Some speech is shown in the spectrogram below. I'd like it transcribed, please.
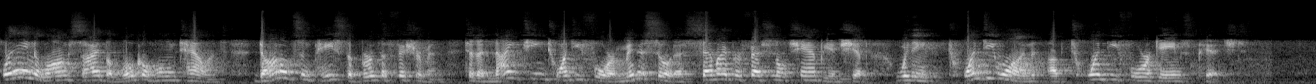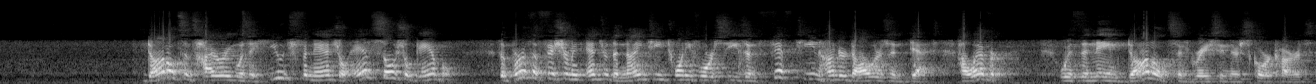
Playing alongside the local home talent, Donaldson paced the Bertha Fishermen to the 1924 Minnesota Semi-Professional Championship, winning 21 of 24 games pitched. Donaldson's hiring was a huge financial and social gamble. The Bertha fishermen entered the 1924 season $1,500 in debt. However, with the name Donaldson gracing their scorecards,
